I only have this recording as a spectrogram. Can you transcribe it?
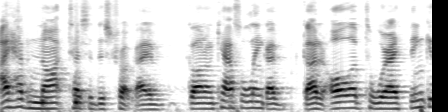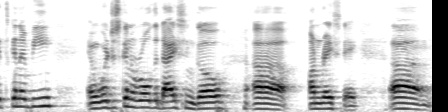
I have not tested this truck. I've gone on Castle Link. I've got it all up to where I think it's going to be. And we're just to roll the dice and go uh, on race day. Um,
